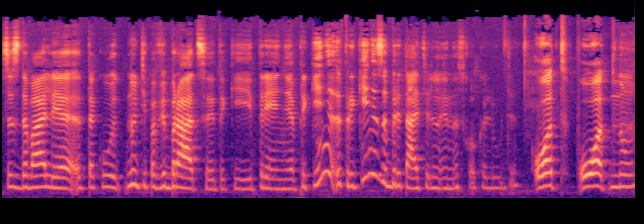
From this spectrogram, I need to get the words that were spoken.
создавали такую, ну, типа вибрации такие, трения. Прикинь, прикинь изобретательные, насколько люди. От, от. Ну.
